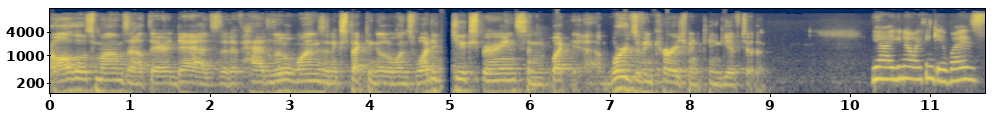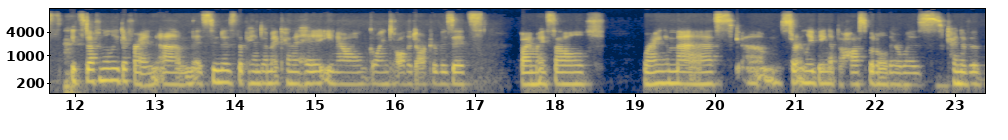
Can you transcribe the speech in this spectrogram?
for all those moms out there and dads that have had little ones and expecting little ones? What did you experience, and what uh, words of encouragement can you give to them? Yeah, you know, I think it was, it's definitely different. Um, as soon as the pandemic kind of hit, you know, going to all the doctor visits by myself, wearing a mask, um, certainly being at the hospital, there was kind of a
